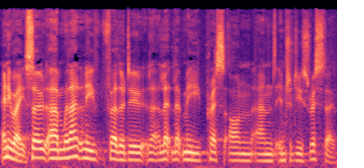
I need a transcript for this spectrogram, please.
anyway, so um, without any further ado, uh, let, let me press on and introduce Risto.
